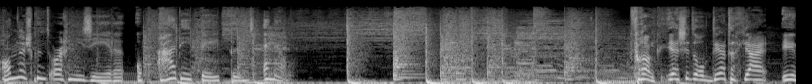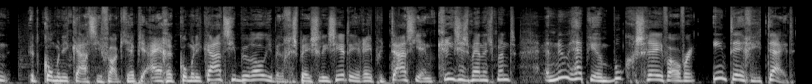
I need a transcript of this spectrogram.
anders kunt organiseren op adp.nl. Frank, jij zit al 30 jaar in het communicatievak. Je hebt je eigen communicatiebureau. Je bent gespecialiseerd in reputatie en crisismanagement. En nu heb je een boek geschreven over integriteit.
